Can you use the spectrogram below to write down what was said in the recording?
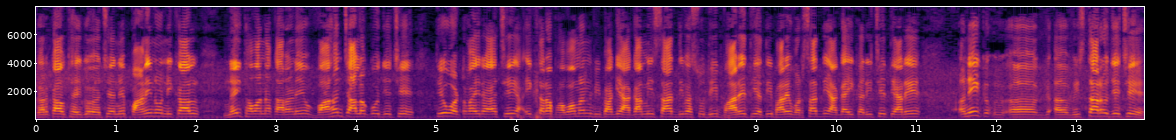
ગરકાવ થઈ ગયો છે અને પાણીનો નિકાલ નહીં થવાના કારણે વાહન ચાલકો જે છે તેઓ અટવાઈ રહ્યા છે. એક તરફ હવામાન વિભાગે આગામી સાત દિવસ સુધી ભારેથી અતિ ભારે વરસાદની આગાહી કરી છે. ત્યારે અનેક વિસ્તારો જે છે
